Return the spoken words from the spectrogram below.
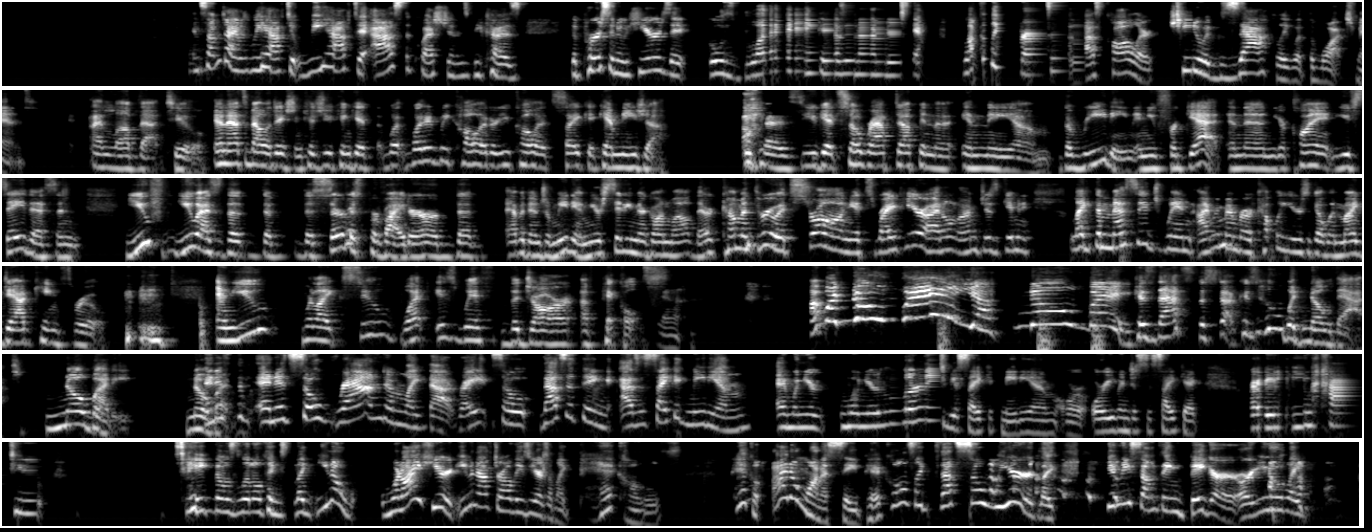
And sometimes we have to we have to ask the questions because the person who hears it goes blank and doesn't understand. Luckily for us, the last caller, she knew exactly what the watch meant. I love that too. And that's validation because you can get what what did we call it or you call it psychic amnesia because you get so wrapped up in the in the um the reading and you forget and then your client you say this and you you as the the the service provider or the evidential medium you're sitting there going well they're coming through. It's strong. It's right here. I don't i'm just giving like the message when i remember a couple years ago when my dad came through and you were like sue what is with the jar of pickles? Yeah. i'm like no way because that's the stuff because who would know that nobody nobody And it's the, and it's so random like that, right? So that's the thing. As a psychic medium, and when you're when you're learning to be a psychic medium or or even just a psychic, right? You have to take those little things. Like you know, when I hear it, even after all these years, I'm like pickles. Pickle. I don't want to say pickles. Like that's so weird. Like, give me something bigger, or you know, like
